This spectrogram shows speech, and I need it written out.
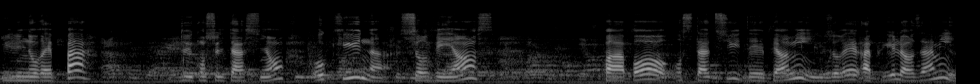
ils n'auraient pas de consultation, aucune surveillance par rapport au statut des permis. Ils auraient appuyé leurs amis.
